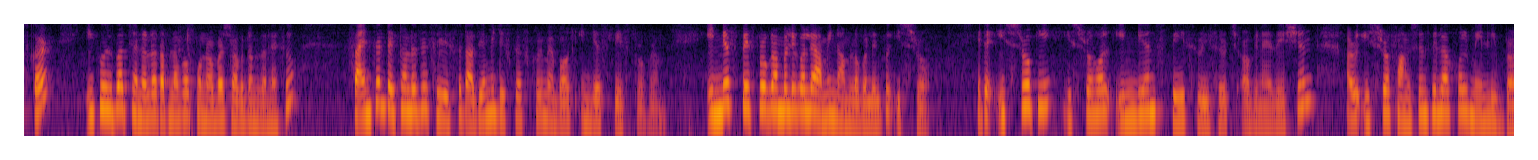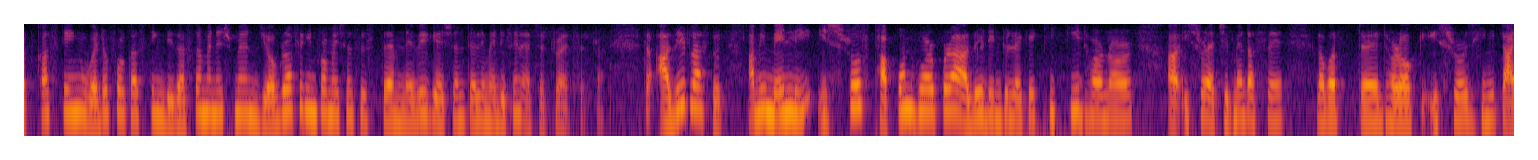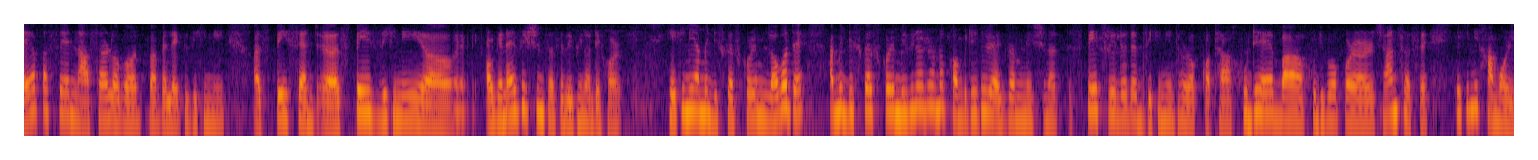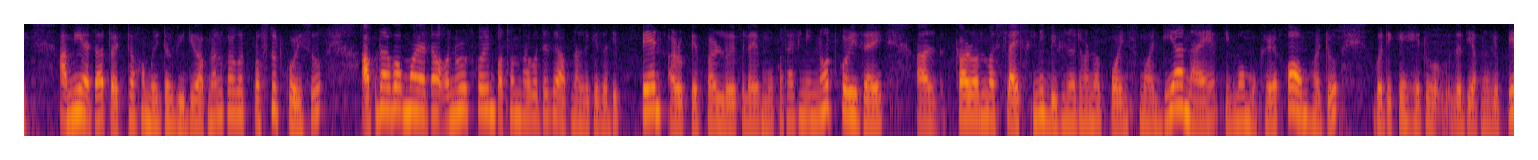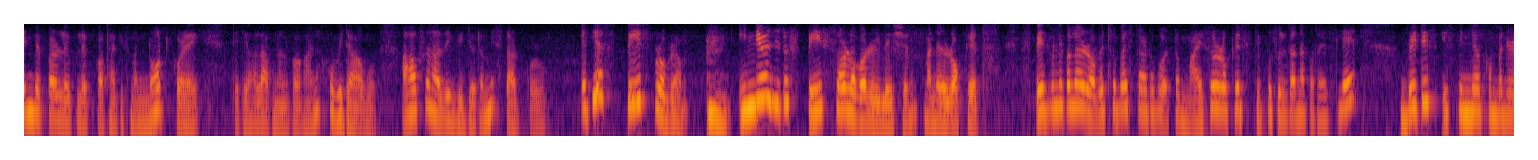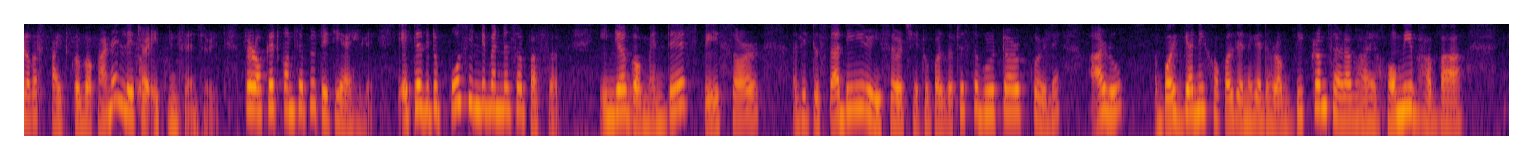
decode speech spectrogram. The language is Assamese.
নমস্কাৰ। ই কুহিবা চেনেলত আপোনালোকক পুনৰবাৰ স্বাগতম জনাইছোঁ। ছায়েন্স এণ্ড টেকন'লজি ছিৰিজটোত আজি আমি ডিছকাছ কৰিম about India space programme India space programme বুলি ক'লে আমি নাম ল'ব লাগিব ইছৰ' এতিয়া ইছৰ' কি? ইছৰ' হ'ল ইণ্ডিয়ান স্পেচ ৰিচাৰ্চ অৰ্গেনাইজেশ্যন আৰু ইছৰ' ফাংচনছবিলাক হ'ল mainly broadcasting weather forecasting disaster management geographic information system navigation telemedicine etcetera etcetera তো আজিৰ ক্লাছটোত আমি মেইনলি ইছৰ' স্থাপন হোৱাৰ পৰা আজিৰ দিনটোলৈকে কি কি ধৰণৰ ইছৰ' এচিভমেণ্ট আছে? লগতে ধৰক ইছৰ'ৰ যিখিনি টাই আপ আছে নাছাৰ লগত বা বেলেগ যিখিনি স্পেচ চেণ্ট স্পেচ যিখিনি অৰ্গেনাইজেশ্যনছ আছে বিভিন্ন দেশৰ সেইখিনি আমি ডিছকাছ কৰিম। লগতে আমি ডিছকাছ কৰিম বিভিন্ন ধৰণৰ কম্পিটিটিভ এক্সামিনেশ্যনত স্পেচ ৰিলেটেড যিখিনি ধৰক কথা সোধে বা সুধিব পৰাৰ চান্স আছে সেইখিনি সামৰি। আমি এটা তথ্য সমৃদ্ধ ভিডিঅ' আপোনালোকৰ আগত প্ৰস্তুত কৰিছোঁ। আপোনালোকক মই এটা অনুৰোধ কৰিম প্ৰথম ভাগতে যে আপোনালোকে যদি পেন আৰু পেপাৰ লৈ পেলাই মোৰ কথাখিনি নোট কৰি যায় কাৰণ মই শ্লাইডছখিনি বিভিন্ন ধৰণৰ পইণ্টছ মই দিয়া নাই কিন্তু মই মুখেৰে কম হয়তো। গতিকে সেইটো যদি আপোনালোকে পেন পেপাৰ লৈ পেলাই কথা কিছুমান নোট কৰে তেতিয়াহ'লে আপোনালোকৰ কাৰণে সুবিধা হ'ব। আহকচোন আজি ভিডিঅ'টো আমি ষ্টাৰ্ট কৰোঁ। এতিয়া স্পেচ প্ৰগ্ৰাম ইণ্ডিয়াৰ যিটো স্পেচৰ লগত ৰিলেশ্যন মানে ৰকেটছ স্পেচ বুলি ক'লে ৰকেটছৰ পৰা ষ্টাৰ্ট হ'ব তো মাইচৰ ৰকেটছ টিপু চুলতানে পঠাইছিলে ব্ৰিটিছ ইষ্ট ইণ্ডিয়া কোম্পানীৰ লগত ফাইট কৰিবৰ কাৰণে লেটাৰ এইটিন চেঞ্চুৰীত তো ৰকেট কনচেপ্টটো তেতিয়া আহিলে। এতিয়া যিটো পষ্ট ইণ্ডিপেণ্ডেঞ্চৰ পাছত ইণ্ডিয়াৰ গভমেণ্টে স্পেচৰ যিটো ষ্টাডি ৰিচাৰ্চ সেইটোৰ ওপৰত যথেষ্ট গুৰুত্ব আৰোপ কৰিলে আৰু বৈজ্ঞানিকসকল যেনেকৈ ধৰক বিক্ৰম চাৰাভাই হোমী ভাবা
